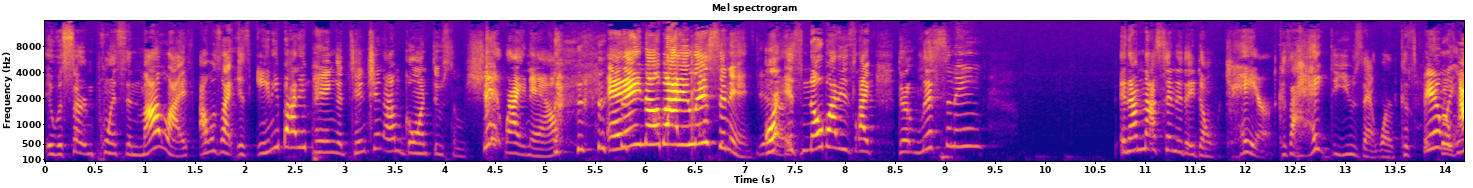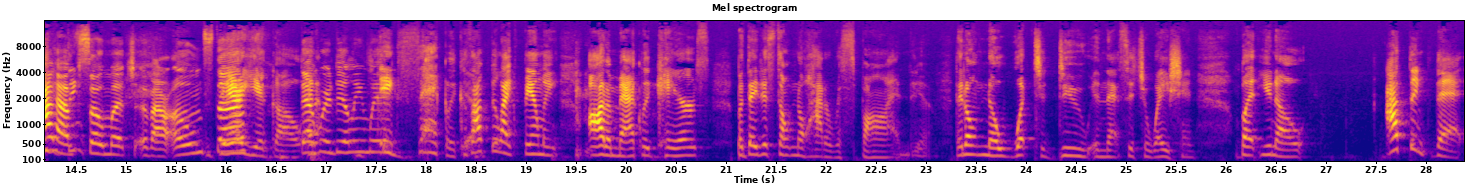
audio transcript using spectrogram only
it was certain points in my life. I was like, is anybody paying attention? I'm going through some shit right now, and ain't nobody listening, or Yeah. it's nobody's like they're listening. And I'm not saying that they don't care because I hate to use that word because family. But we I have think so much of our own stuff. there you go. That And we're dealing with. Exactly. Because Yeah. I feel like family automatically cares, but they just don't know how to respond. Yeah. They don't know what to do in that situation. But, you know, I think that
